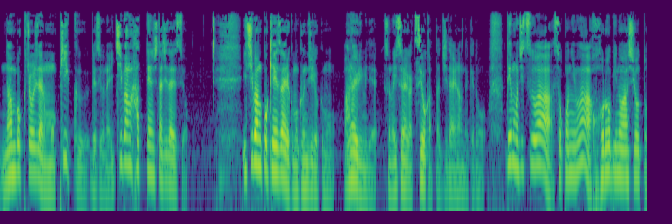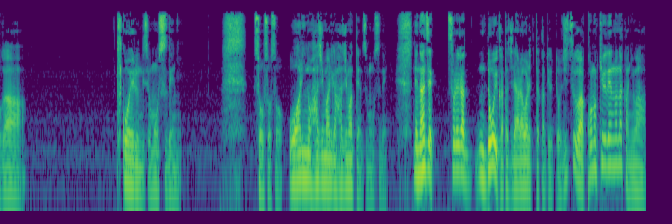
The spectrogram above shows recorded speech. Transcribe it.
南北朝時代のもうピークですよね。一番発展した時代ですよ。一番こう経済力も軍事力もあらゆる意味でそのイスラエルが強かった時代なんだけど、でも実はそこには滅びの足音が聞こえるんですよ、もうすでに。そうそうそう。終わりの始まりが始まってるんです、もうすでに。で、なぜ、それがどういう形で現れてたかというと、実はこの宮殿の中には、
